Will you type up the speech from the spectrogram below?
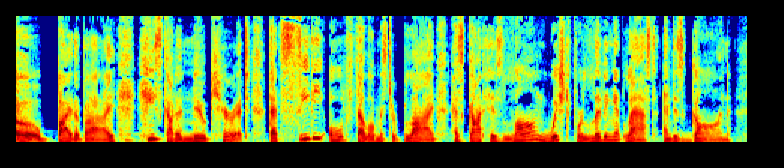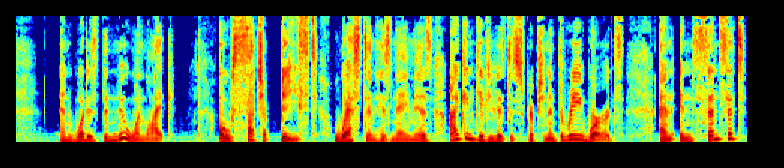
oh, by the by, he's got a new curate. That seedy old fellow, Mr. Bligh, has got his long-wished-for living at last, and is gone. And what is the new one like? Oh, such a beast! Weston, his name is. I can give you his description in three words. An insensate,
